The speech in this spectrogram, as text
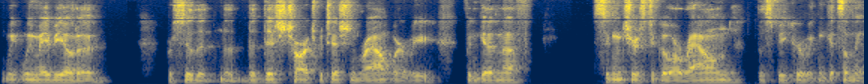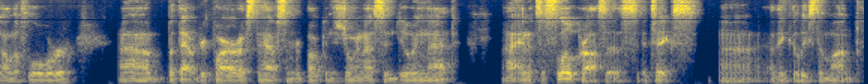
we, we may be able to pursue the, the, the discharge petition route where we can get enough signatures to go around the speaker, we can get something on the floor. Uh, but that would require us to have some Republicans join us in doing that uh, and it's a slow process. It takes, uh, I think, at least a month.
